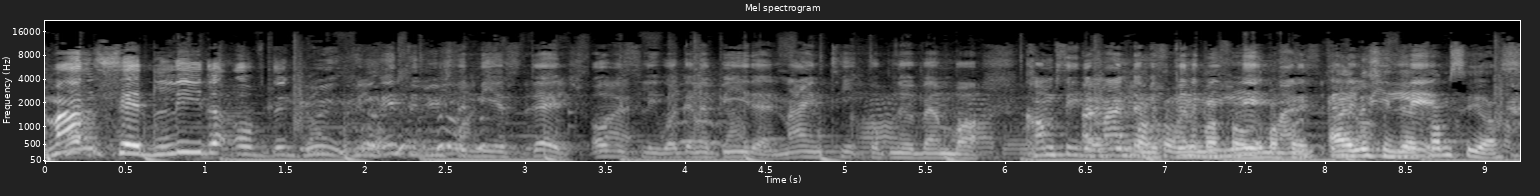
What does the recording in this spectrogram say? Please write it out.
Man said leader of the group who's introduced me as Dej. Obviously, we're gonna be there 19th of November. Come see the man, them. It's gonna be lit, man. It's Hey, gonna listen, be yeah, lit. come see us.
